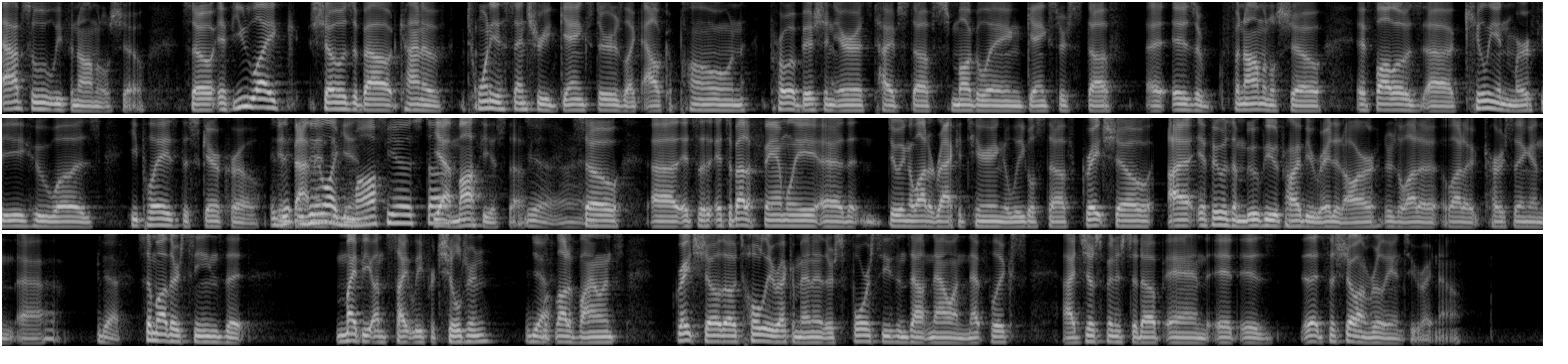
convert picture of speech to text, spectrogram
Absolutely phenomenal show. So if you like shows about kind of 20th century gangsters like Al Capone, Prohibition era type stuff, smuggling, gangster stuff, uh, it is a phenomenal show. It follows uh, Cillian Murphy, who was he plays the Scarecrow. is it is Batman it like Begins. mafia stuff? Yeah, mafia stuff. Yeah. So uh, it's a it's about a family uh, that doing a lot of racketeering, illegal stuff. Great show. I, if it was a movie, it would probably be rated R. There's a lot of a lot of cursing and uh, yeah, some other scenes that might be unsightly for children. Yeah. a lot of violence. Great show though. Totally recommend it. There's four seasons out now on Netflix. I just finished it up, and it is that's the show I'm really into right now.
